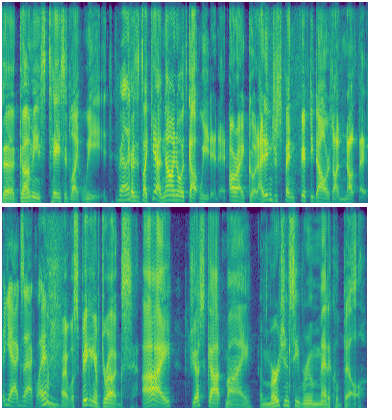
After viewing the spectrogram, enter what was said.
the gummies tasted like weed. Really? Because it's like, yeah, now I know it's got weed in it. All right, good. I didn't just spend fifty dollars on nothing. Yeah, exactly. All right. Well, speaking of drugs, I just got my emergency room medical bill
